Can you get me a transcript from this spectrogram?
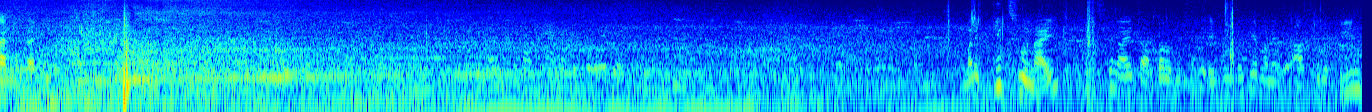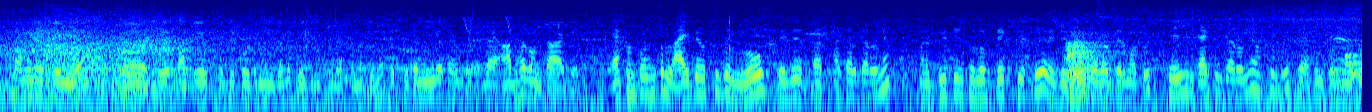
রাখুন রাখুন মানে কিচ্ছু নাই কিচ্ছু নাই, তারপর হচ্ছে এখান থেকে মানে আসছিল প্রিন্স মামুনের জন্য, তো সে তাকে হচ্ছে যে কোর্টে নিয়ে যাবে চৌধুরী দেখানোর জন্য। তো সেটা নিয়ে গেছে এখন প্রায় আধা ঘণ্টা আগে। এখন পর্যন্ত লাইভে হচ্ছে যে লোক এই যে থাকার কারণে মানে দুই তিনশো লোক দেখতেছে যে মতো, সেই একই কারণে হচ্ছে যে এখন পর্যন্ত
